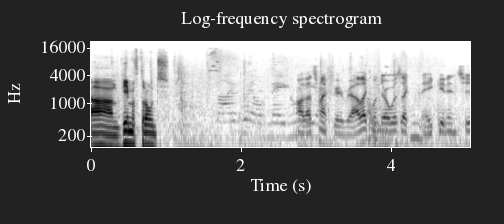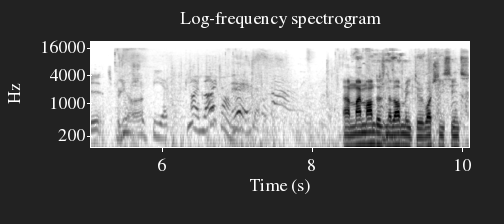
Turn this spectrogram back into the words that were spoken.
Um, Game of Thrones. Oh, that's my favorite. I like when they're always like naked and shit. It's pretty hot. I like this. Uh, my mom doesn't allow me to watch these scenes.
